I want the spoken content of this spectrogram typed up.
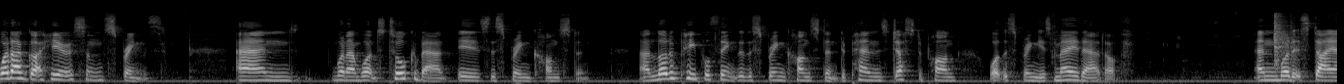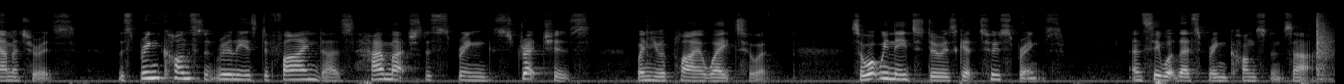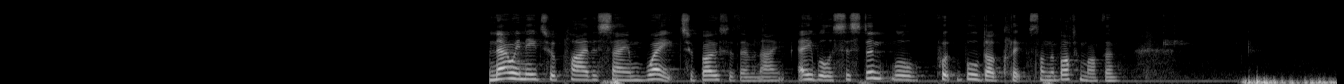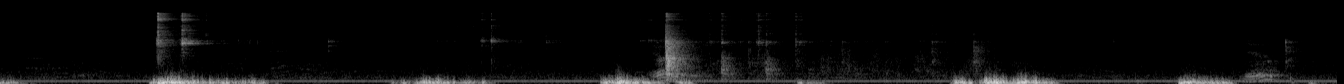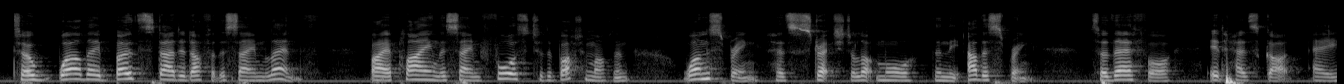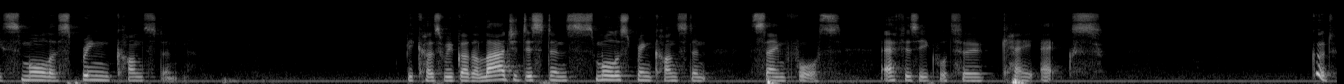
what I've got here are some springs. And what I want to talk about is the spring constant. A lot of people think that the spring constant depends just upon what the spring is made out of and what its diameter is. The spring constant really is defined as how much the spring stretches when you apply a weight to it. So what we need to do is get two springs and see what their spring constants are. Now we need to apply the same weight to both of them and our able assistant will put bulldog clips on the bottom of them. So while they both started off at the same length, by applying the same force to the bottom of them, one spring has stretched a lot more than the other spring. So therefore, it has got a smaller spring constant because we've got a larger distance, smaller spring constant, same force. F is equal to kx. Good.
